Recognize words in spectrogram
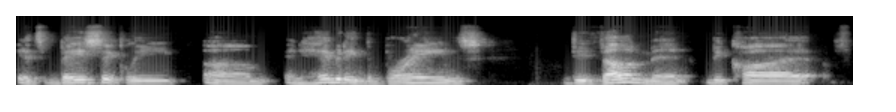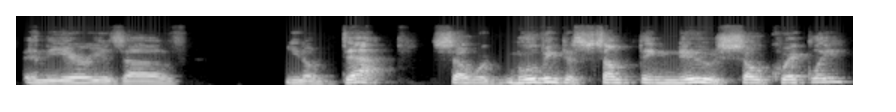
it's basically um, inhibiting the brain's development because in the areas of you know depth. So we're moving to something new so quickly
